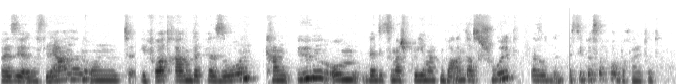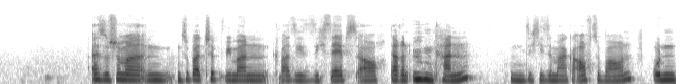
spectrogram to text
weil sie etwas lernen und die vortragende Person kann üben, um, wenn sie zum Beispiel jemanden woanders schult, also ist sie besser vorbereitet. Also schon mal ein, ein super Tipp, wie man quasi sich selbst auch darin üben kann, sich diese Marke aufzubauen. Und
